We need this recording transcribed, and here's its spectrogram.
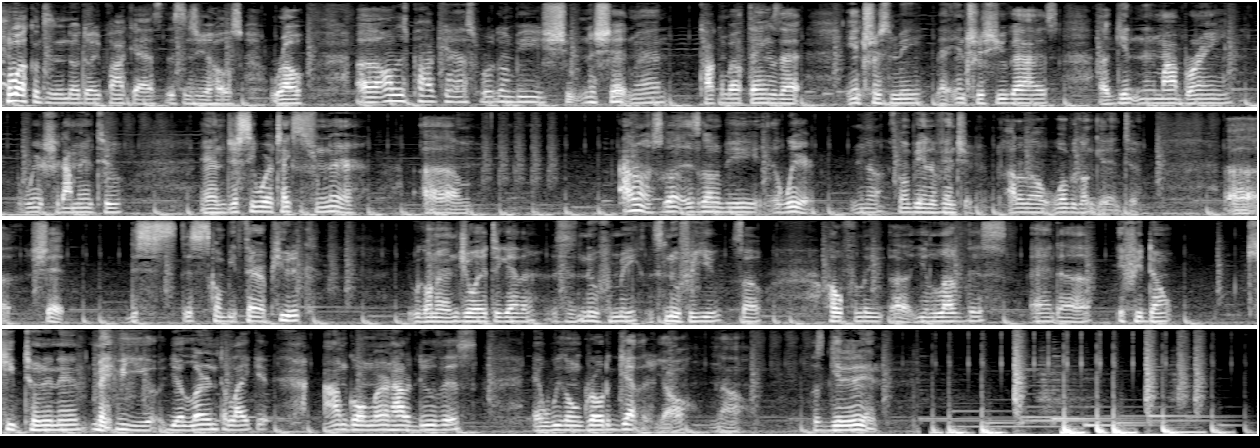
Welcome to the No Doy Podcast. This is your host, Ro. Uh, on this podcast, we're going to be shooting the shit, man. Talking about things that interest me, that interest you guys, uh, getting in my brain, weird shit I'm into, and just see where it takes us from there. Um, I don't know. It's going, it's to be weird. You know, it's going to be an adventure. I don't know what we're going to get into. Uh, shit. This this is going to be therapeutic. We're going to enjoy it together. This is new for me. It's new for you. So hopefully uh, you love this. And uh, if you don't, keep tuning in. Maybe you you learn to like it. I'm going to learn how to do this, and we're going to grow together, y'all. Now, let's get it in.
